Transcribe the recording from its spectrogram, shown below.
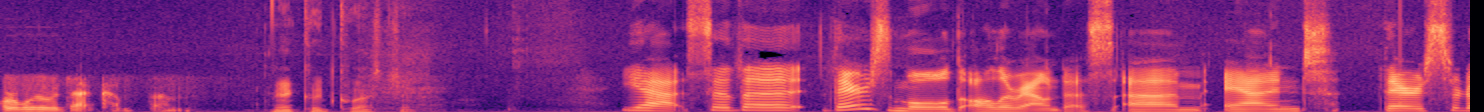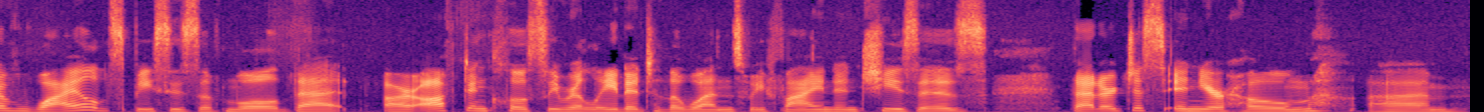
or where would that come from? Yeah, good question. Yeah, so the there's mold all around us, um, and there's sort of wild species of mold that are often closely related to the ones we find in cheeses that are just in your home, um,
